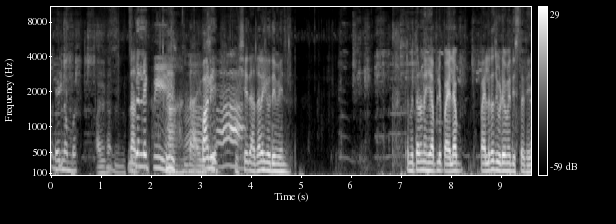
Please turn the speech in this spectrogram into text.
एक नंबर. का? Leg piece. पाणी. विषय दादाला घेऊ दे मेन तर मित्रांनो हे आपली पहिल्या पहिल्याच व्हिडिओमध्ये दिसतात हे.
